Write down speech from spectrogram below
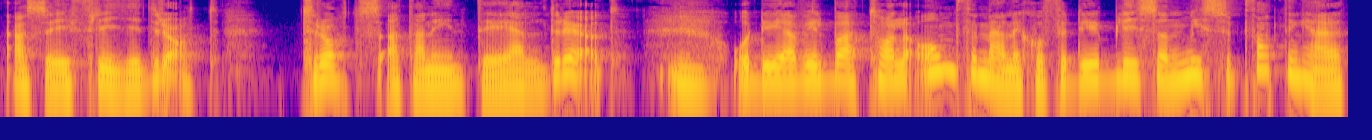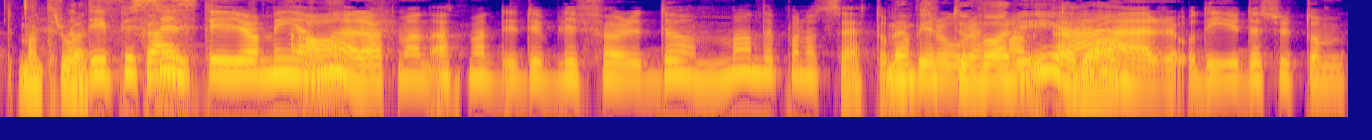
alltså i friidrott trots att han inte är eldröd. Mm. Och det jag vill bara tala om för människor, för det blir sån missuppfattning här att man tror ja, det är att precis färg... det jag menar, ja. att, man, att man, det blir för dömande på något sätt. Och Men man vet tror du vad att det man är, är Och det är ju dessutom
